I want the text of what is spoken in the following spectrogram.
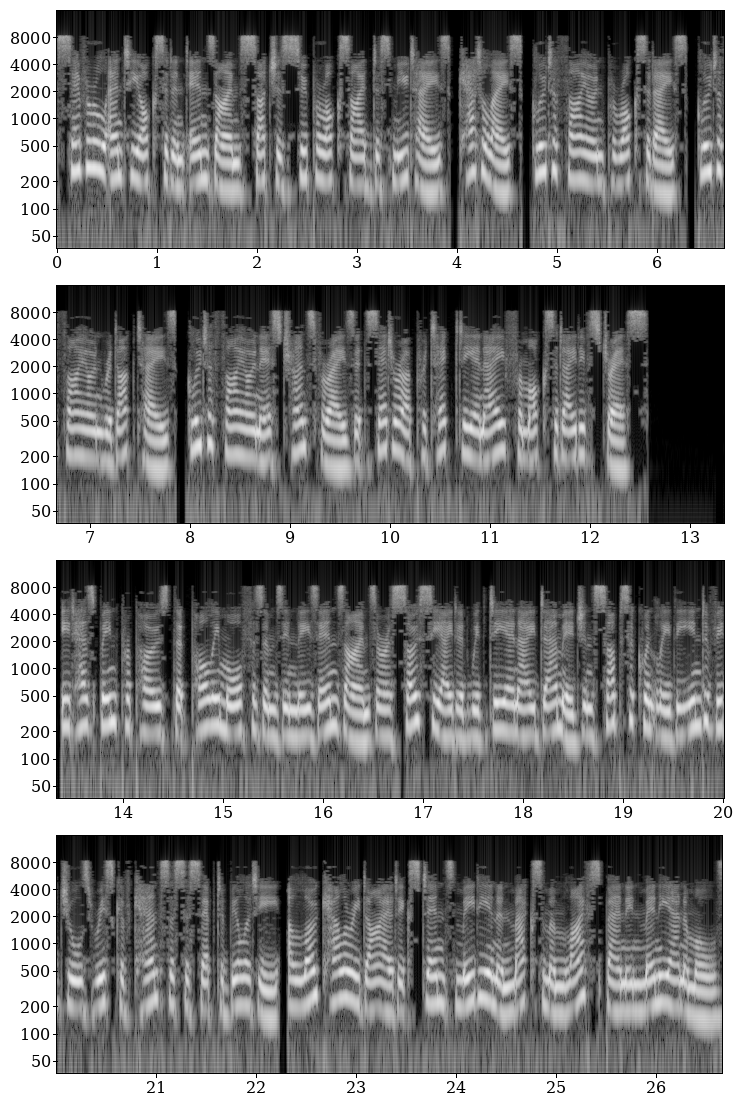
Several antioxidant enzymes such as superoxide dismutase, catalase, glutathione peroxidase, glutathione reductase, glutathione S-transferase etc. protect DNA from oxidative stress. It has been proposed that polymorphisms in these enzymes are associated with DNA damage and subsequently the individual's risk of cancer susceptibility. A low calorie diet extends median and maximum lifespan in many animals.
